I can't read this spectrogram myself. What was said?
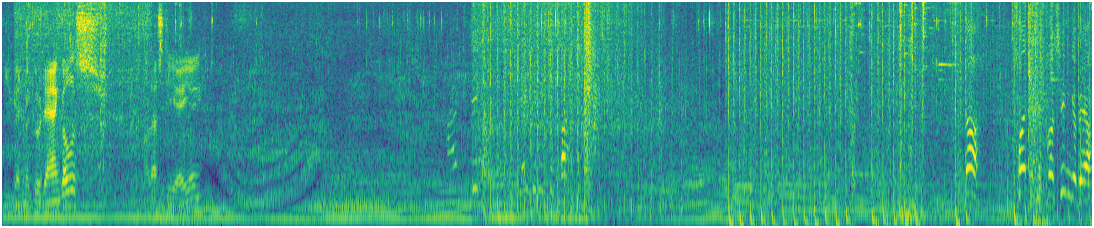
You get any good angles? Oh, that's the AA. Da! Feindliches Maschinengewehr!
